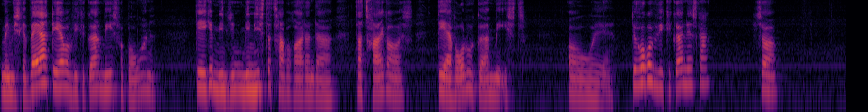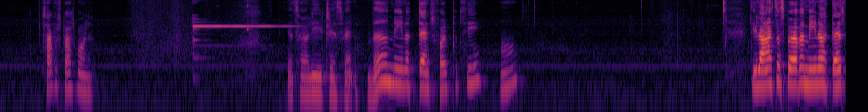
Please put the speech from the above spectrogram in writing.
Men vi skal være der, hvor vi kan gøre mest for borgerne. Det er ikke ministertaburetterne, der, der trækker os. Det er, hvor du kan gøre mest. Og øh, det håber vi, vi kan gøre næste gang. Så tak for spørgsmålet. Jeg tager lige et glas vand. Hvad mener Dansk Folkeparti? Hmm. Det er Lars, der spørger, hvad mener Dansk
